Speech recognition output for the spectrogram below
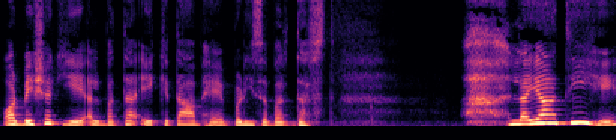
اور بے شک یہ البتہ ایک کتاب ہے بڑی زبردست۔ لیاتی ہے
